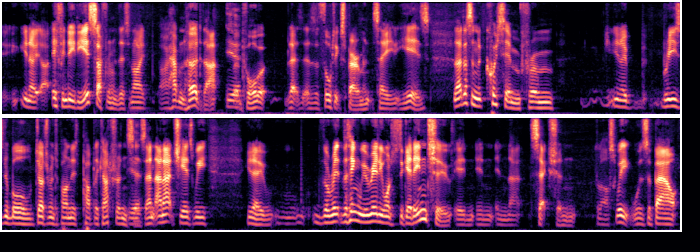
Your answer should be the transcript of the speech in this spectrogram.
you know, if indeed he is suffering from this, and I I haven't heard that Yeah. before, but let, as a thought experiment, say he is, that doesn't acquit him from you know reasonable judgment upon his public utterances. Yeah. And and actually, as we you know the re- the thing we really wanted to get into in in in that section last week was about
